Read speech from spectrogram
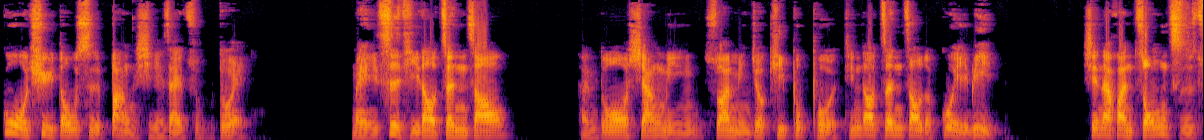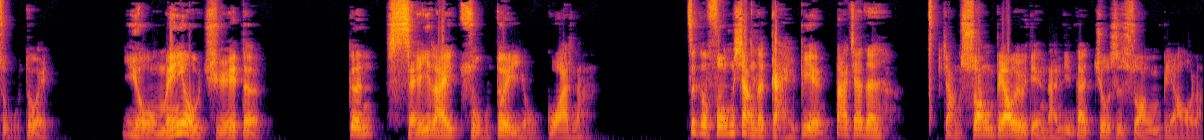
过去都是棒协在组队，每次提到征召，很多乡民、酸民就 keep put，听到征召的贵命。现在换中职组队，有没有觉得跟谁来组队有关啊？这个风向的改变，大家的。讲双标有点难听，但就是双标了。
